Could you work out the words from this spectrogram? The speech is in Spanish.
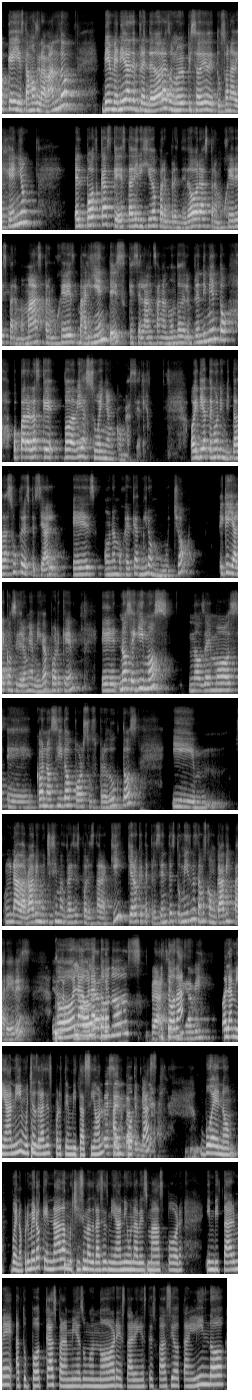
Ok, estamos grabando. Bienvenidas emprendedoras a un nuevo episodio de Tu Zona de Genio, el podcast que está dirigido para emprendedoras, para mujeres, para mamás, para mujeres valientes que se lanzan al mundo del emprendimiento o para las que todavía sueñan con hacerlo. Hoy día tengo una invitada súper especial, es una mujer que admiro mucho y que ya le considero mi amiga porque eh, nos seguimos nos hemos eh, conocido por sus productos y mm, nada, Gaby, muchísimas gracias por estar aquí. Quiero que te presentes tú misma. Estamos con Gaby Paredes. Hola, hola a todos. Gracias, y todas. Gaby. Hola, mi Ani, muchas gracias por tu invitación al podcast. Bueno, bueno, primero que nada, muchísimas gracias, mi Ani, una vez más por invitarme a tu podcast. Para mí es un honor estar en este espacio tan lindo,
